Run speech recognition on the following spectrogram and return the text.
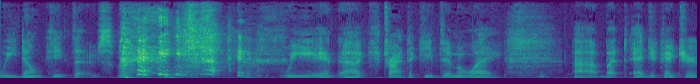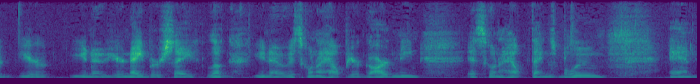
we don't keep those we uh, tried to keep them away. Uh, but educate your your you know your neighbors. Say, look, you know it's going to help your gardening. It's going to help things bloom, and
